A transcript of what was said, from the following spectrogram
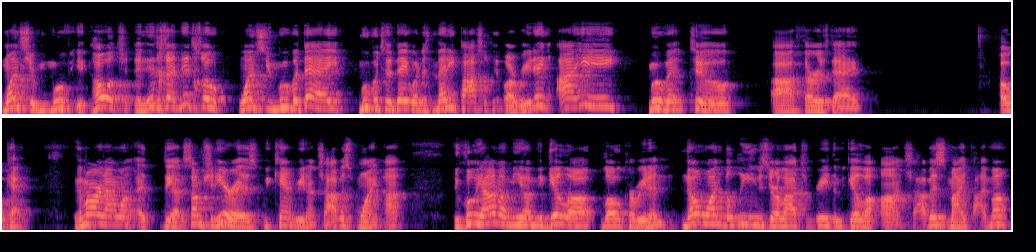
once you move, the once you move a day, move it to a day when as many possible people are reading, i.e., move it to uh, Thursday. Okay. The Gemara now, uh, the assumption here is we can't read on Shabbos. Why not? Lo. No one believes you're allowed to read the Megillah on Shabbos. My timer.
